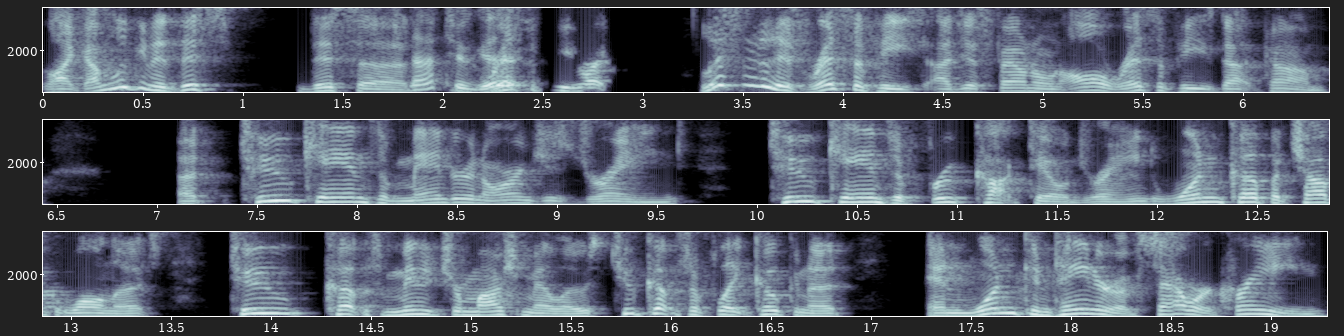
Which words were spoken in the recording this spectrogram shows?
like I'm looking at this this uh It's not too good. recipe right. Listen to this recipes I just found on allrecipes.com. Uh, two cans of mandarin oranges drained, two cans of fruit cocktail drained, one cup of chopped walnuts, two cups miniature marshmallows, two cups of flake coconut, and one container of sour cream.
